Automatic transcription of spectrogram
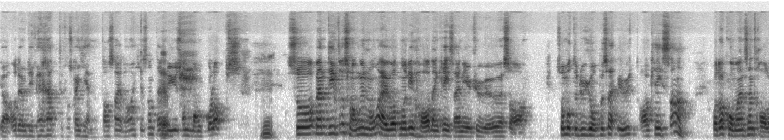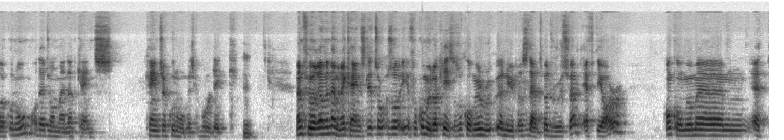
Ja, og det er jo de vi er redde for skal gjenta seg da, ikke sant? Det er mye sånn bankkollaps. Mm. Så, men det interessante nå er jo at når de har den krisa i 29 i USA, så måtte du jobbe seg ut av krisa. Og da kommer en sentraløkonom, og det er John Maynard Keynes. Keynes økonomiske politikk. Mm. Men før jeg vil nevne Keynes litt, så, så for å komme ut av krisa, så kom jo en ny president som het Roosevelt, FDR. Han kom jo med mm, et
